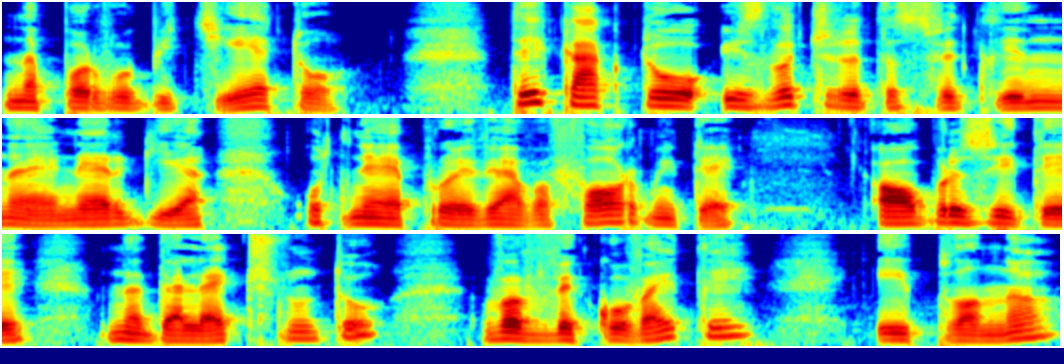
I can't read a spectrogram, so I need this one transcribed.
на първобитието – тъй както излъчената светлинна енергия от нея проявява формите, образите на далечното в вековете и плана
